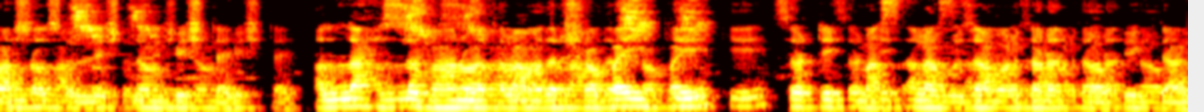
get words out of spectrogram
পাঁচশো চল্লিশ নং পৃষ্ঠায়। আল্লাহ সুবহানাহু ওয়া তাআলা আমাদের সবাইকে সঠিক মাসআলা বুঝা আমল করার তৌফিক দান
